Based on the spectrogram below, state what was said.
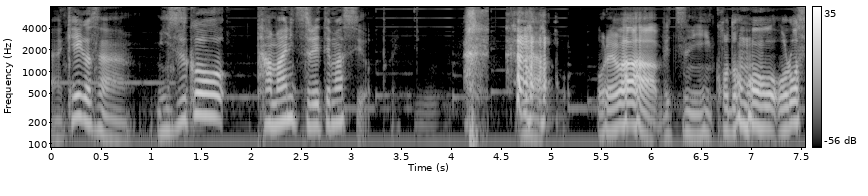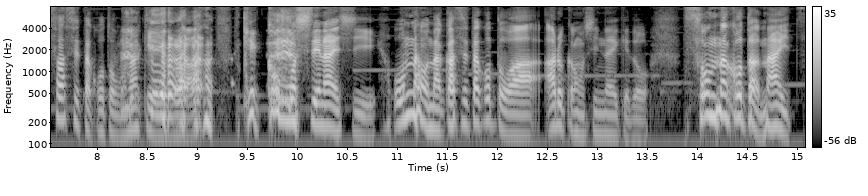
あケイゴさん水子たまに連れてますよとか言って。いや俺は別に子供を降ろさせたこともなければ 結婚もしてないし女を泣かせたことはあるかもしんないけどそんなことはないっつって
